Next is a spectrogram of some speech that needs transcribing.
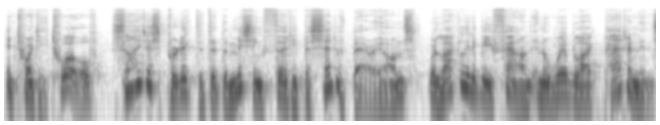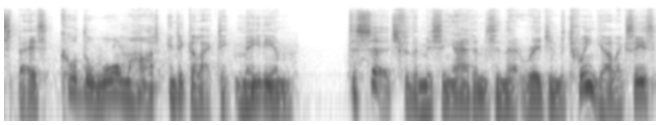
In 2012, scientists predicted that the missing 30% of baryons were likely to be found in a web like pattern in space called the warm hot intergalactic medium. To search for the missing atoms in that region between galaxies,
